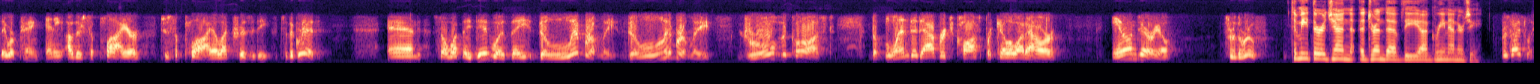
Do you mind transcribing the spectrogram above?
they were paying any other supplier to supply electricity to the grid. And so what they did was they deliberately, deliberately drove the cost, the blended average cost per kilowatt hour in Ontario through the roof. To meet their agenda, agenda of the uh, green energy. Precisely.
